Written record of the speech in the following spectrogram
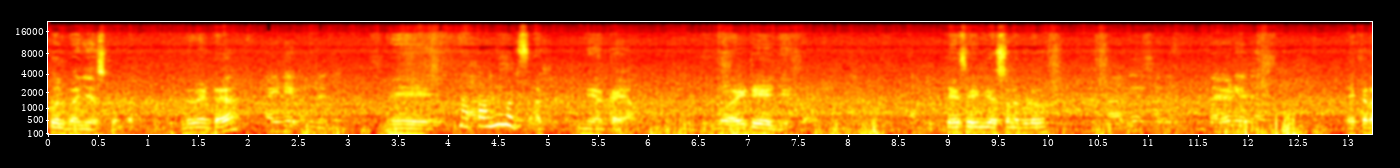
కూలి పని చేసుకుంటావు నువ్వేంటా మీ మా అక్కయ్య. నువ్వు ఐటీఐ చేసావు. చేసి ఏం చేస్తున్నావు ఇప్పుడు అదే సార్ ప్రైవేట్గా చేస్తాను ఎక్కడ?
